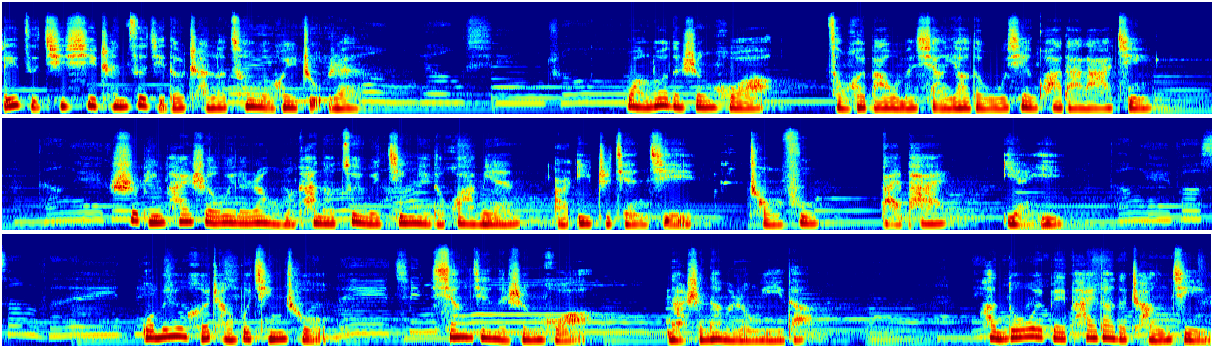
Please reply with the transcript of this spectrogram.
李子柒戏称自己都成了村委会主任。网络的生活总会把我们想要的无限夸大拉近。视频拍摄为了让我们看到最为精美的画面而一直剪辑、重复、摆拍、演绎。我们又何尝不清楚，乡间的生活哪是那么容易的？很多未被拍到的场景，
